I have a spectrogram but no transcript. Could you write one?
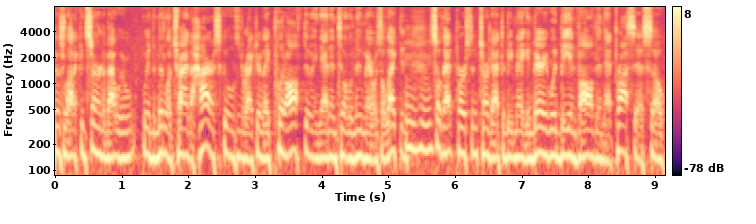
there was a lot of concern about we were in the middle of trying to hire a schools director. They put off doing that until the new mayor was elected. Mm -hmm. So that person turned out to be Megan Barry would be involved in that process. So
